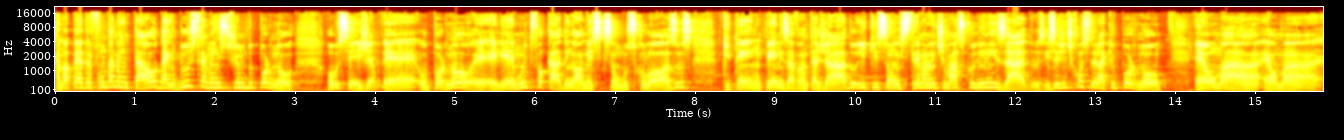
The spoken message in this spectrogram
É uma pedra fundamental da indústria mainstream do pornô. Ou seja, é, o pornô é, ele é muito focado em homens que são musculosos, que têm pênis avantajado e que são extremamente masculinizados. E se a gente considerar que o pornô é uma, é uma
